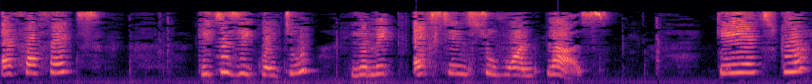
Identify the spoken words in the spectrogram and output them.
f of x which is equal to limit x tends to 1 plus kx square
